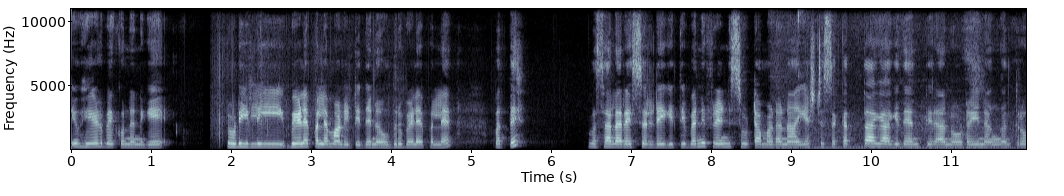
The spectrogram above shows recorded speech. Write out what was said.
ನೀವು ಹೇಳಬೇಕು ನನಗೆ. ನೋಡಿ, ಇಲ್ಲಿ ಬೇಳೆ ಪಲ್ಯ ಮಾಡಿಟ್ಟಿದ್ದೆ ನಾನು ಉದುರು ಬೇಳೆ ಪಲ್ಯ. ಮತ್ತು? ಮಸಾಲ ರೈಸ್ ರೆಡಿ ಆಗೈತಿ. ಬನ್ನಿ ಫ್ರೆಂಡ್ಸ್ ಊಟ ಮಾಡೋಣ. ಎಷ್ಟು ಸಖತ್ತಾಗಿ ಆಗಿದೆ ಅಂತೀರಾ ನೋಡ್ರಿ. ನಂಗಂತೂ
